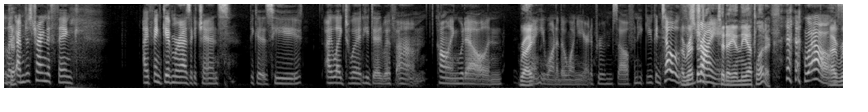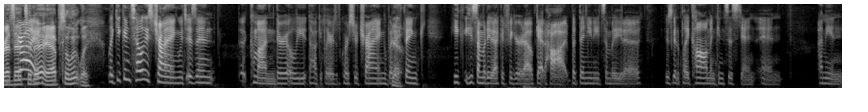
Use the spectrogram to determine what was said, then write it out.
Like Okay. I'm just trying to think. I think give Mrazek a chance because he. I liked what he did with um, calling Waddell and Right. saying he wanted the one year to prove himself, and he, you can tell I he's read that trying today in the Athletic. wow, I read that today. Absolutely. Like you can tell he's trying, which isn't. uh, Come on, they're elite hockey players. Of course, you're trying, but I think he he's somebody that could figure it out, get hot. But then you need somebody to who's going to play calm and consistent. And I mean,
